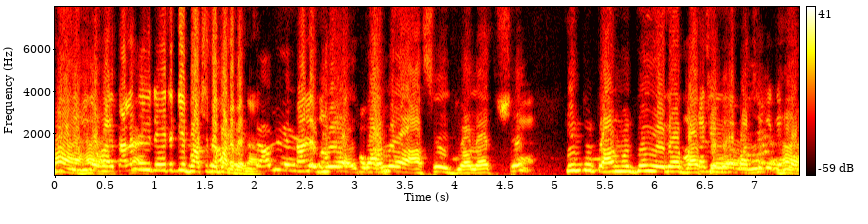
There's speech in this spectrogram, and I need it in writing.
হ্যাঁ, যদি হ্যাঁ, হয় তাহলে এটা- এটাকে বাঁচাতে পারবে না। তাহলে আসে জল আসছে। কিন্তু তার মধ্যেই এরা বাচ্চা হ্যাঁ,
